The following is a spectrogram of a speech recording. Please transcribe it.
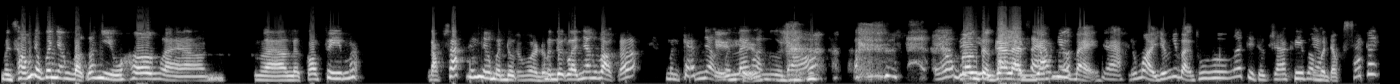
mình sống trong cái nhân vật đó nhiều hơn là là là coi phim á. Đọc sách giống như mình được đúng rồi, đúng. mình được là nhân vật đó mình cảm nhận hiểu, mình đang là người đó vâng thực ra là giống như bạn yeah. Dạ. đúng rồi giống như bạn thu hương á thì thực ra khi mà yeah. Dạ. mình đọc sách ấy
